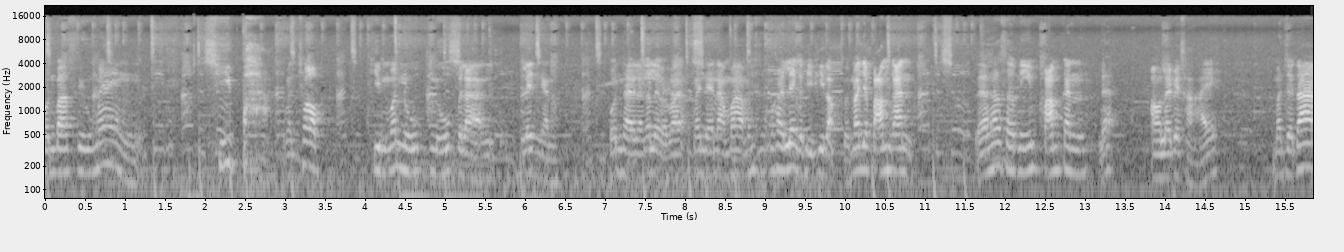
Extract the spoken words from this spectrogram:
คนบราซิลแม่งชี้ปากมันชอบพิมพ์ว่านูบนูบเวลาเล่นกัน คนไทยเราก็เลยแบบว่า ไม่แนะนำว่าไม่ค่อยเล่นกับพีพีหรอกส่วนมากจะปั๊มกัน แล้วถ้าเซิร์ฟนี้ปั๊มกันและเอาอะไรไปขาย มันจะได้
